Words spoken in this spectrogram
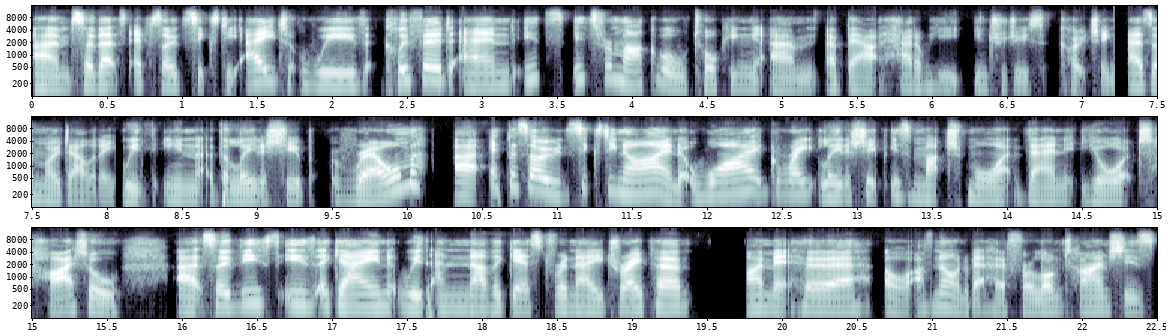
Um, so that's episode 68 with clifford and it's it's remarkable talking um, about how do we introduce coaching as a modality within the leadership realm. Uh, episode 69 why great leadership is much more than your title. Uh, so this is again with another guest renee draper I met her, oh, I've known about her for a long time. She's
